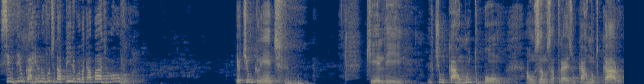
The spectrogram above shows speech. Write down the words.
Se eu dei o carrinho, eu não vou te dar pilha quando acabar de novo. Eu tinha um cliente que ele, ele tinha um carro muito bom há uns anos atrás, um carro muito caro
